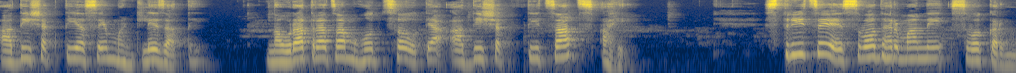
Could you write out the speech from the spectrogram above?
आदिशक्ती असे म्हटले जाते. नवरात्राचा महोत्सव त्या आदिशक्तीचाच आहे. स्त्रीचे स्वधर्माने स्वकर्म.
